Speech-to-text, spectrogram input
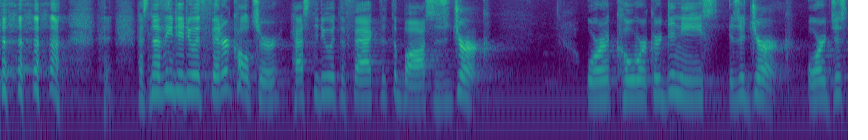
has nothing to do with fit or culture, has to do with the fact that the boss is a jerk. Or a coworker Denise is a jerk. Or just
